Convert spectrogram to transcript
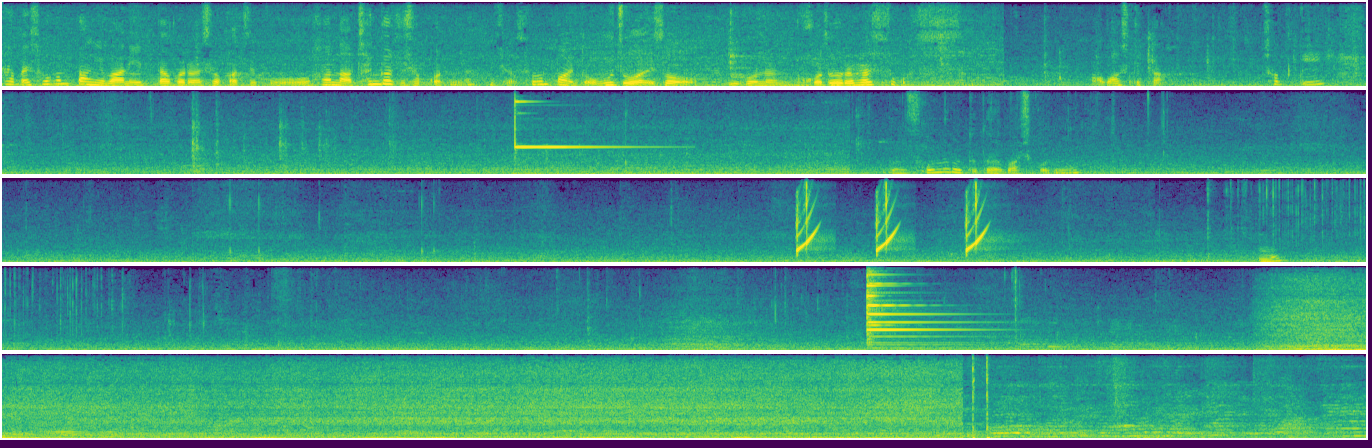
샵에 소금빵이 많이 있다 그러셔가지고 하나 챙겨주셨거든요. 제가 소금빵을 너무 좋아해서 이거는 거절을 할 수가 없었어. 아, 맛있겠다. 이건 손으로 뜯어야 맛있거든요. 뭐?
